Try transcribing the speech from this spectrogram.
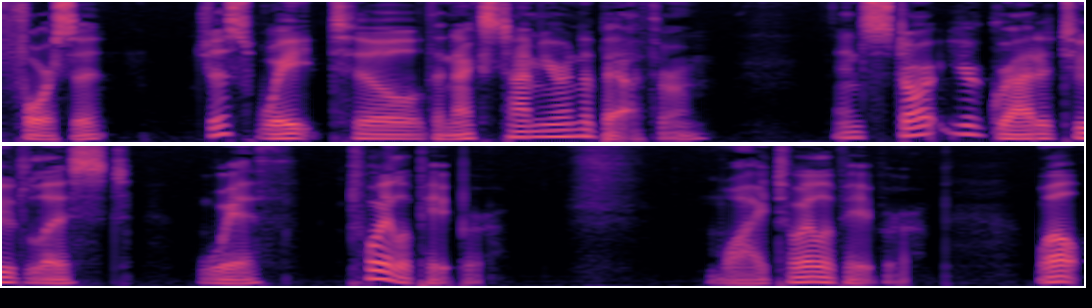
force it. Just wait till the next time you're in the bathroom and start your gratitude list with toilet paper. Why toilet paper? Well,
